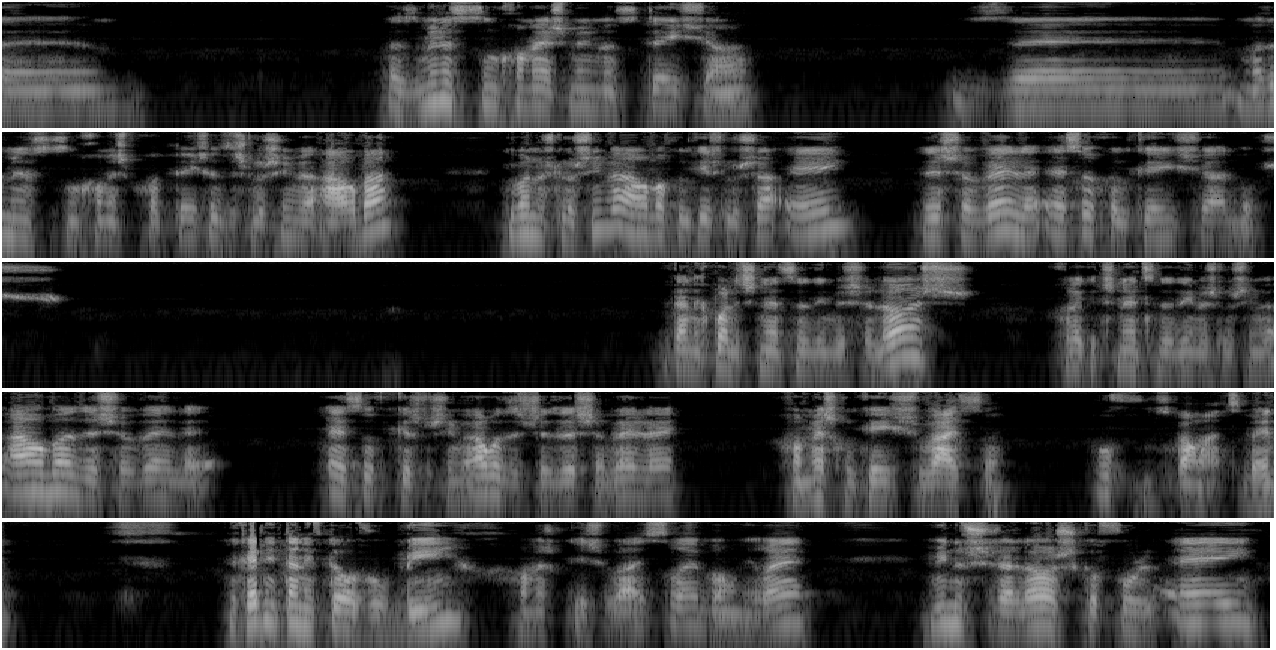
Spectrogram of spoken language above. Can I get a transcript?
אז מינוס 25 מינוס 9 זה... מה זה מינוס 25 פחות 9? זה 34. קיבלנו 34 חלקי 3a, זה שווה ל-10 חלקי 3. ניתן לכפול את שני הצדדים ב-3, נחלק את שני הצדדים ב-34, זה שווה ל-10 חלקי 34, זה שזה שווה ל-5 חלקי 17. אוף, מספר מעצבן. וכעת ניתן לפתור עבור b, 5 חלקי 17, בואו נראה, מינוס 3 כפול a,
